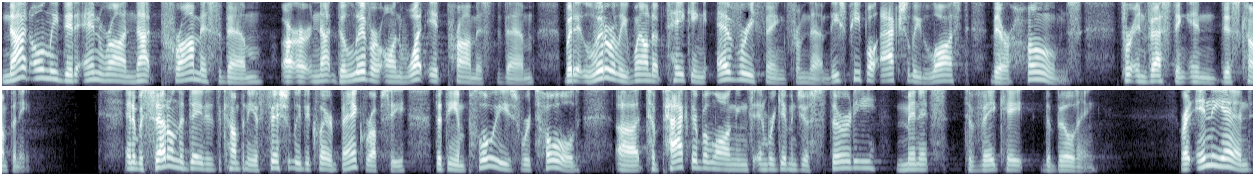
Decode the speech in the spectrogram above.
not only did Enron not promise them or, or not deliver on what it promised them, but it literally wound up taking everything from them. These people actually lost their homes for investing in this company. And it was said on the day that the company officially declared bankruptcy that the employees were told uh, to pack their belongings and were given just 30 minutes to vacate the building. Right? In the end,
